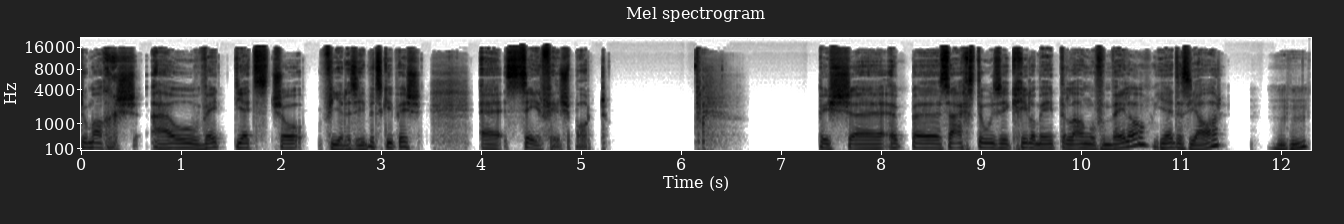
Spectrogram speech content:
Du machst auch, wenn du jetzt schon 74 bist, äh, sehr viel Sport. Du bist äh, etwa 6000 Kilometer lang auf dem Velo, jedes Jahr. Mhm.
